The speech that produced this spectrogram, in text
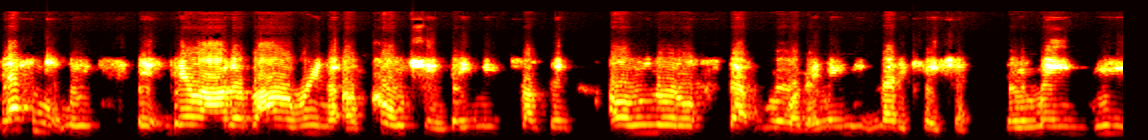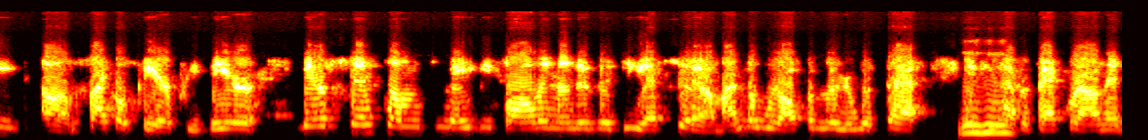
definitely it, they're out of our arena of coaching. They need something a little step more. They may need medication. They may need um, psychotherapy. Their their symptoms may be falling under the DSM. I know we're all familiar with that if mm-hmm. you have a background in,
